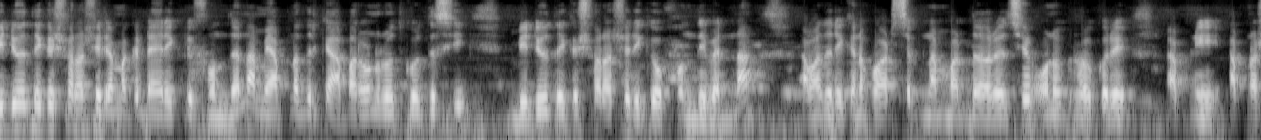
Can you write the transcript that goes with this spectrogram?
ভিডিও দেখে সরাসরি আমাকে ডাইরেক্টলি ফোন দেন, আমি আপনাদেরকে আবার অনুরোধ করতেছি, ভিডিও দেখে সরাসরি কেউ ফোন দিবেন না। আমাদের এখানে হোয়াটসঅ্যাপ নাম্বার দেওয়া রয়েছে, অনুগ্রহ করে আপনি আপনার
